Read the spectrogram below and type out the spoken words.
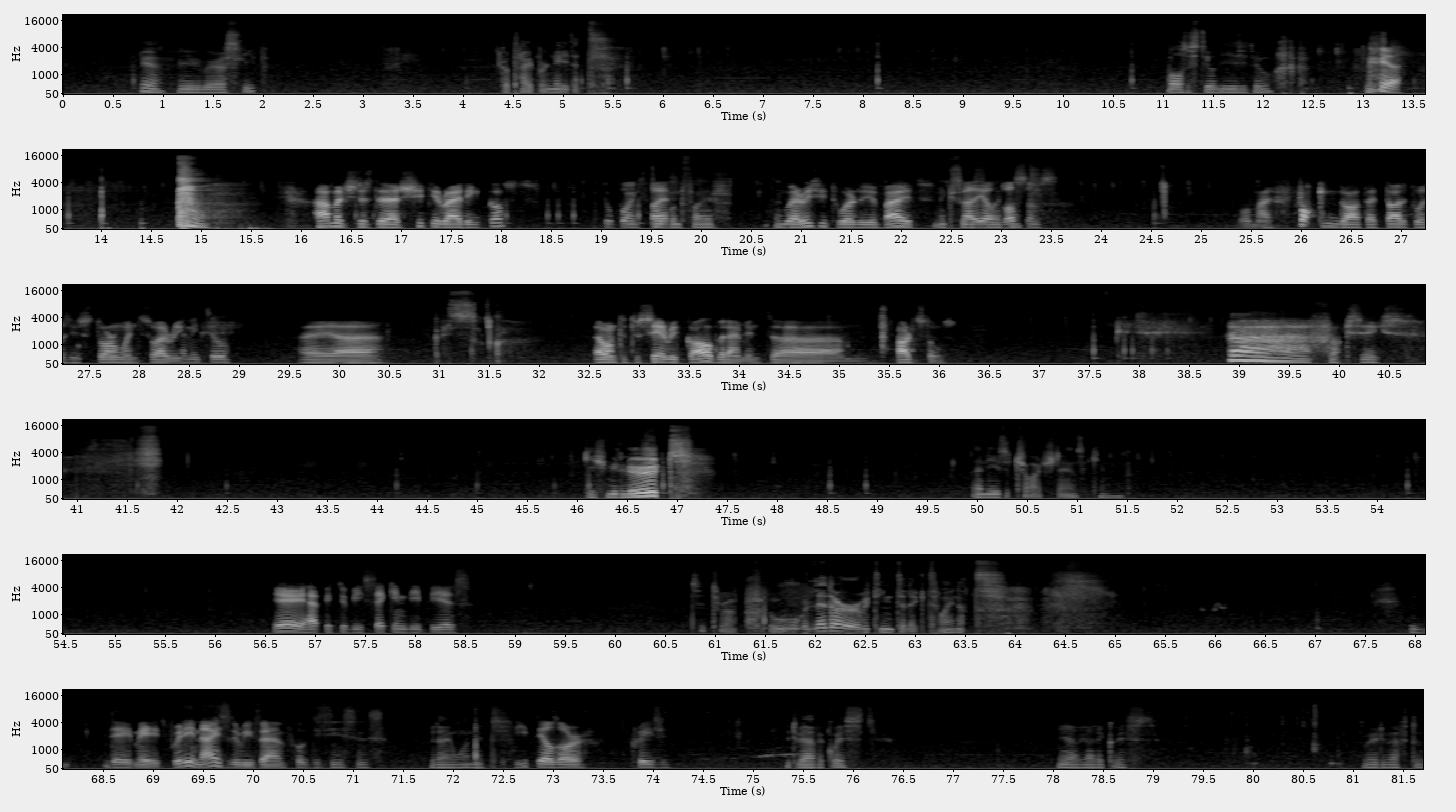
Yeah, we were asleep. Got hibernated. Boss is still easy though. yeah. how much does the shitty riding cost? 2.5 2.5. And Where is it? Where do you buy it? next Valley of flight Blossoms. Oh my fucking god! I thought it was in Stormwind, so I re- Yeah, me too. I uh. Guys suck. I wanted to say recall, but I meant um, Hearthstones. Ah, fuck sakes. Give me loot. I need to charge dance again. Yay, happy to be second DPS. Let's drop. Ooh, leather with intellect. Why not? They made it pretty nice, the revamp of this instance. But I want it. Details are crazy. Did we have a quest? Yeah, we had a quest. Where do we have to?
